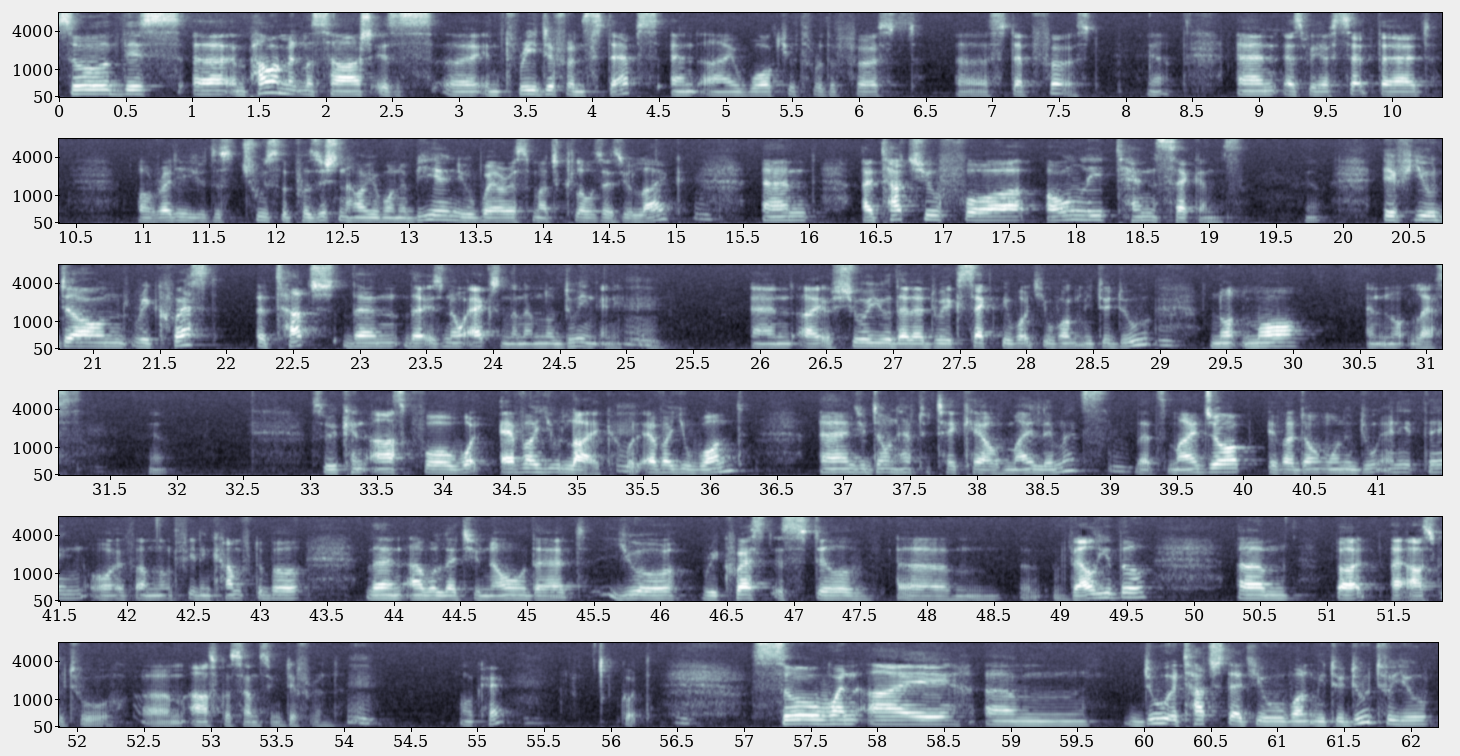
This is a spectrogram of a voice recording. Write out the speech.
So this uh, empowerment massage is uh, in three different steps, and I walk you through the first uh, step first. Yeah, and as we have said that already, you just choose the position how you want to be in. You wear as much clothes as you like, Mm. and I touch you for only 10 seconds. Yeah? If you don't request a touch, then there is no action, then I'm not doing anything. Mm. And I assure you that I do exactly what you want me to do, Mm. not more and not less. Yeah? So you can ask for whatever you like, Mm. whatever you want, and you don't have to take care of my limits. Mm. That's my job. If I don't want to do anything or if I'm not feeling comfortable, then I will let you know that your request is still um, valuable. Um, but I ask you to um, ask for something different. Mm. Okay, good. Mm. So when I um, do a touch that you want me to do to you,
